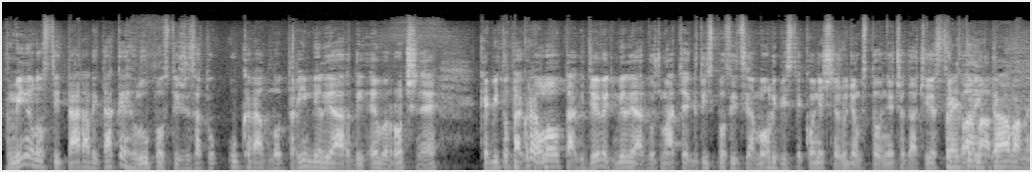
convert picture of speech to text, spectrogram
v minulosti tárali také hlúposti, že sa tu ukradlo 3 miliardy eur ročne Keby to tak bolo, tak 9 miliard už máte k dispozícii a mohli by ste konečne ľuďom z toho niečo dať. Čiže ste Preto klamali. dávame.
